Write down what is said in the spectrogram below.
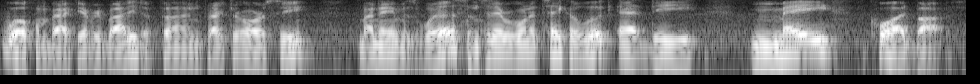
Welcome back everybody to Fun Factor RC. My name is Wes and today we're going to take a look at the May Kwad Box.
